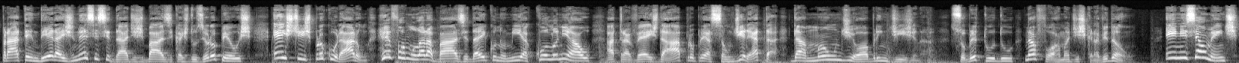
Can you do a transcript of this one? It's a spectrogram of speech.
para atender às necessidades básicas dos europeus, estes procuraram reformular a base da economia colonial através da apropriação direta da mão de obra indígena, sobretudo na forma de escravidão. Inicialmente,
